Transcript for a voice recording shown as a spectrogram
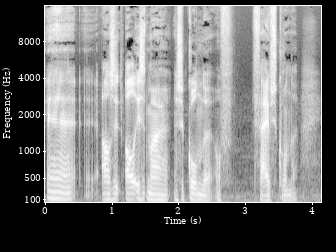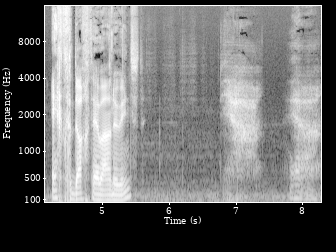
eh, als het, al is het maar een seconde of vijf seconden, echt gedacht hebben aan de winst? Ja,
